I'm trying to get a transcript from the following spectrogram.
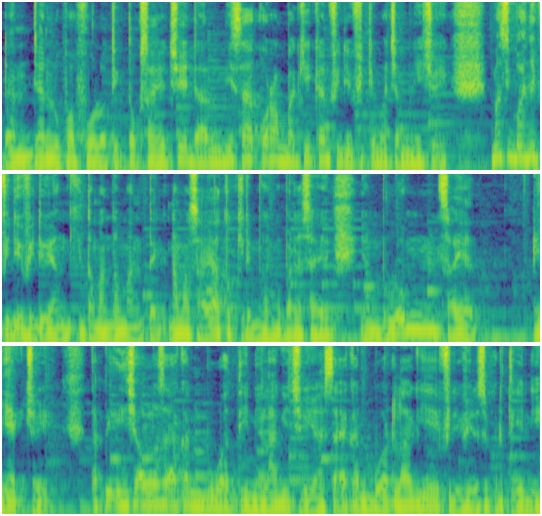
Dan jangan lupa follow TikTok saya cuy. Dan bisa korang bagikan video-video macam ini cuy. Masih banyak video-video yang teman-teman tag nama saya atau kirimkan kepada saya yang belum saya react cuy. Tapi insya Allah saya akan buat ini lagi cuy ya. Saya akan buat lagi video-video seperti ini.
